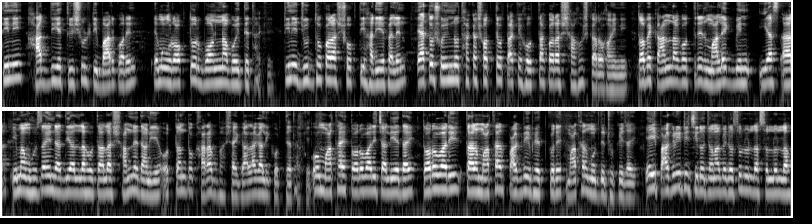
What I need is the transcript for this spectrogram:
তিনি হাত দিয়ে ত্রিশূলটি বার করেন। এবং রক্তর বন্যা বইতে থাকে। তিনি যুদ্ধ করার শক্তি হারিয়ে ফেলেন। এত সৈন্য থাকা সত্ত্বেও তাকে হত্যা করার সাহস কারও হয়নি। তবে কান্দা গোত্রের মালেক বিন ইয়াস আর ইমাম হুসাইন রাদি আল্লাহ তালার সামনে দাঁড়িয়ে অত্যন্ত খারাপ ভাষায় গালাগালি করতে থাকে ও মাথায় তরবারি চালিয়ে দেয়। তরবারি তার মাথার পাগড়ি ভেদ করে মাথার মধ্যে ঢুকে যায়। এই পাগড়িটি ছিল জনাবে রসুল্লাহ সাল্লাহ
